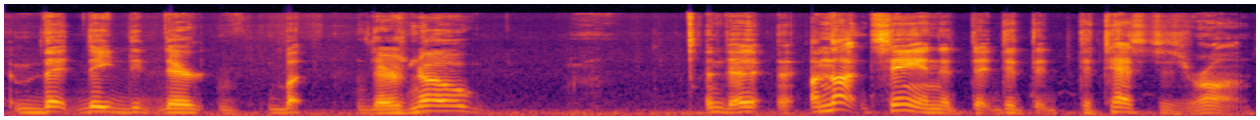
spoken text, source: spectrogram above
That they, they're, but there's no. Uh, uh, I'm not saying that the, the, the test is wrong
